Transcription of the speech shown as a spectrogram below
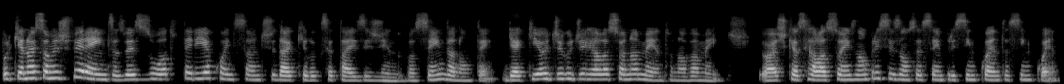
Porque nós somos diferentes. Às vezes o outro teria condição de te dar aquilo que você está exigindo, você ainda não tem. E aqui eu digo de relacionamento novamente. Eu acho que as relações não precisam ser sempre 50-50,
